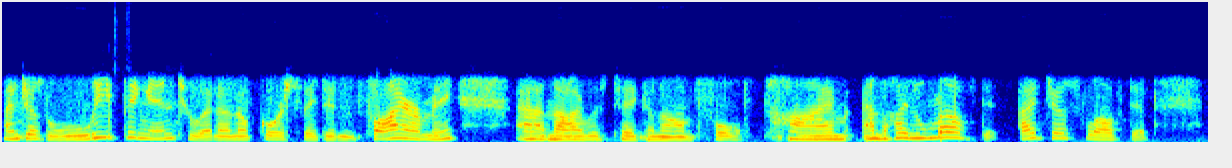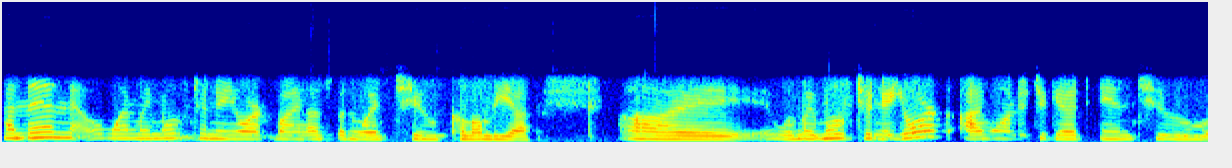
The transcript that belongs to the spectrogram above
and just leaping into it. And of course, they didn't fire me, and I was taken on full time, and I loved it. I just loved it. And then when we moved to New York, my husband went to Columbia I when we moved to New York, I wanted to get into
